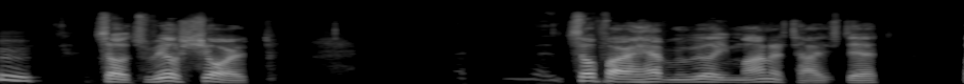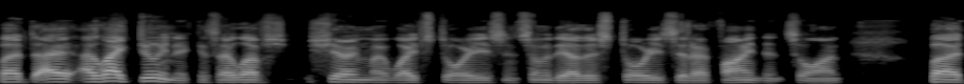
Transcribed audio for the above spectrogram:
Mm. So it's real short. So far, I haven't really monetized it, but I, I like doing it because I love sh- sharing my wife's stories and some of the other stories that I find and so on. But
